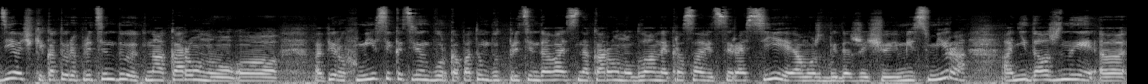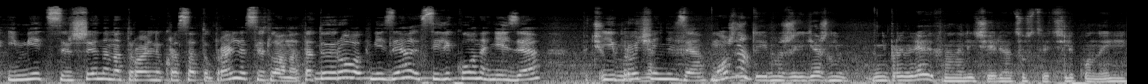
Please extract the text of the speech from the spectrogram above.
девочки, которые претендуют на корону, э, во-первых, мисс Екатеринбург, а потом будут претендовать на корону главной красавицы России, а может быть даже еще и мисс мира, они должны э, иметь совершенно натуральную красоту. Правильно, Светлана? Татуировок нельзя, силикона нельзя. Почему и нельзя? прочее нельзя. Можно? Это, мы же, я же не, не проверяю их на наличие или отсутствие силикона. И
